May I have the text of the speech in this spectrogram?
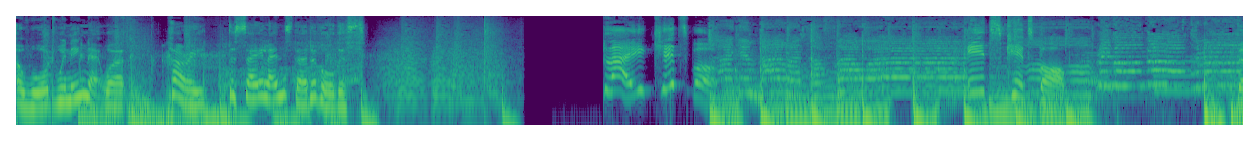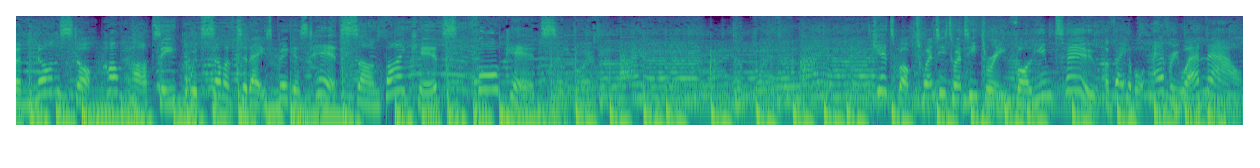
award winning network. Hurry, the sale ends 3rd of August. Play Kidz Bop. It's Kidz Bop. The non-stop pop party with some of today's biggest hits sung by kids for kids. Kidz Bop 2023 Volume 2 available everywhere now.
